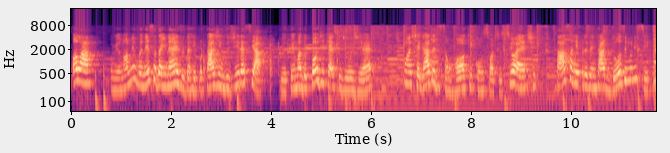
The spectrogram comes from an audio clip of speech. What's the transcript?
Olá, o meu nome é Vanessa Dainese, da reportagem do Gira SA, e o tema do podcast de hoje é Com a chegada de São Roque, consórcio Cioeste passa a representar 12 municípios.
